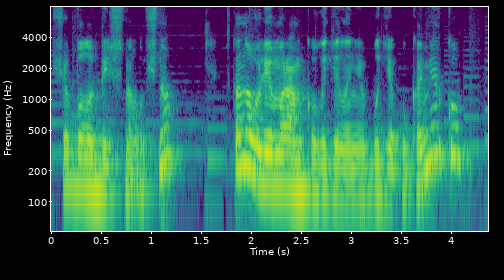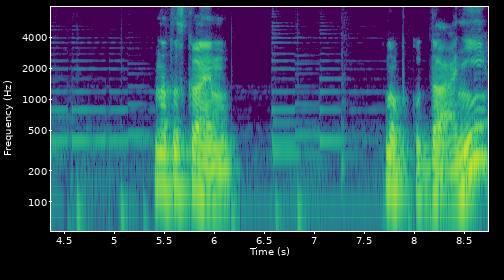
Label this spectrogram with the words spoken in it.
щоб було більш наочно. Встановлюємо рамку виділення в будь-яку камірку, натискаємо кнопку Дані,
